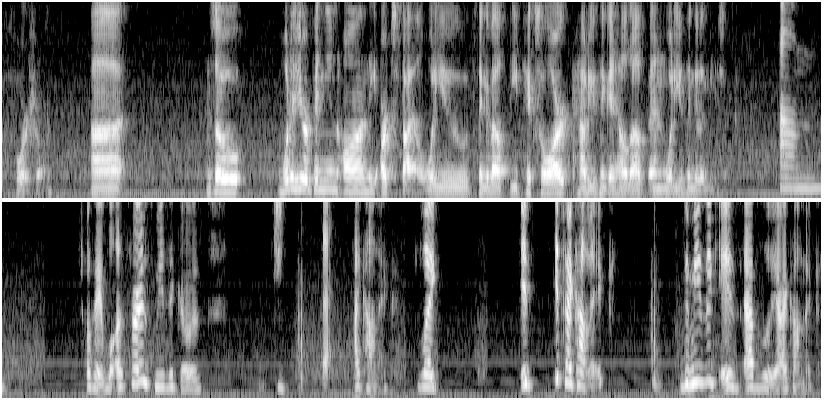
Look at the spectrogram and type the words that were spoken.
for sure. Uh, so, what is your opinion on the art style? What do you think about the pixel art? How do you think it held up, and what do you think of the music? Um. Okay. Well, as far as music goes, j- eh, iconic. Like, it. It's iconic. The music is absolutely iconic.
